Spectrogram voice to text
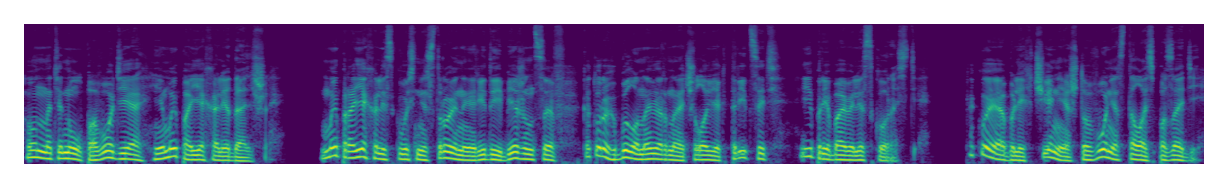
Он натянул поводья, и мы поехали дальше. Мы проехали сквозь нестроенные ряды беженцев, которых было, наверное, человек 30, и прибавили скорости. Какое облегчение, что вонь осталась позади.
